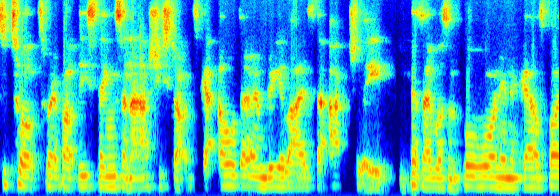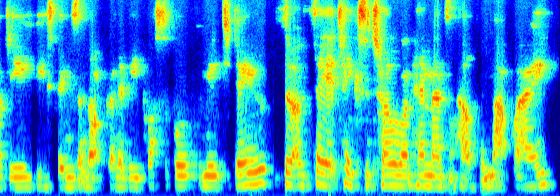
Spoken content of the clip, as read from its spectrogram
to talk to her about these things. And now she's starting to get older and realize that actually, because I wasn't born in a girl's body, these things are not going to be possible for me to do. So I would say it takes a toll on her mental health in that way.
